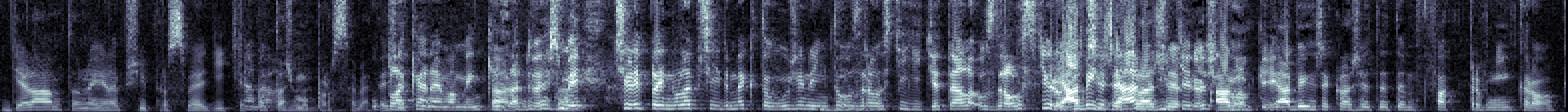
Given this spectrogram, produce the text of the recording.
dělám to nejlepší pro své dítě, ano, potažmo pro sebe. Uplakané Takže, maminky tak, za dveřmi. Tak. Čili plynule přijdeme k tomu, že není to o zralosti dítěte, ale o zralosti rodiče Já bych řekla, dát dítě že, do školky. Ano, já bych řekla, že to je ten fakt první krok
